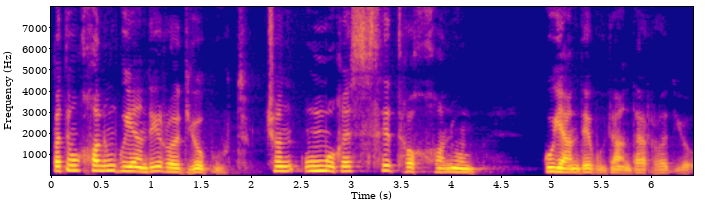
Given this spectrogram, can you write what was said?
بعد اون خانم گوینده رادیو بود. چون اون موقع سه تا خانم گوینده بودن در رادیو.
